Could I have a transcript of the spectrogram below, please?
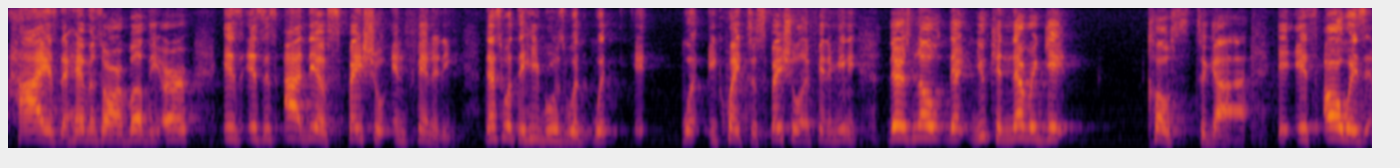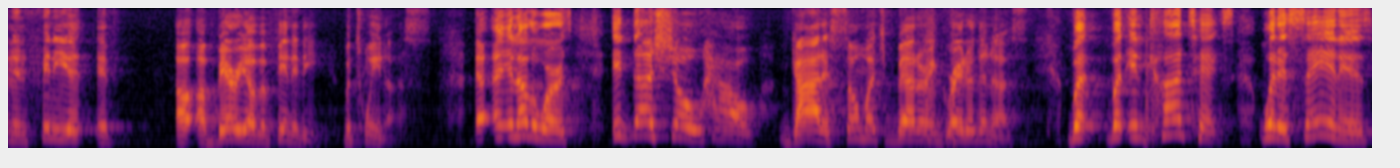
high as the heavens are above the earth is, is this idea of spatial infinity. That's what the Hebrews would, would, would equate to spatial infinity, meaning there's no, that you can never get close to God. It, it's always an infinity, a, a barrier of infinity between us. In other words, it does show how God is so much better and greater than us. But, but in context, what it's saying is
